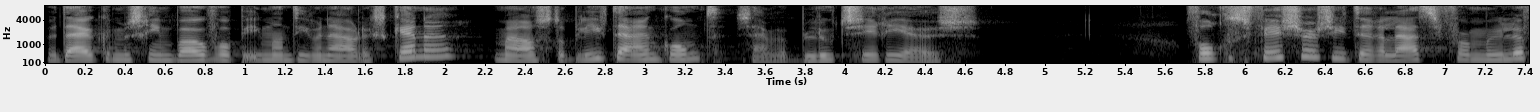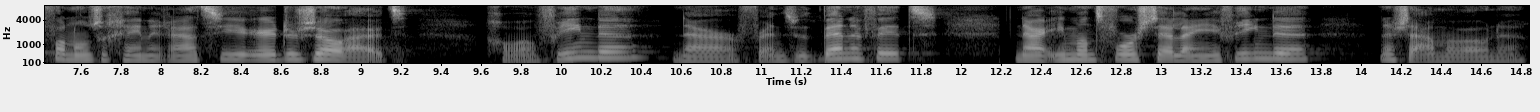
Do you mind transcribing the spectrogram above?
we duiken misschien bovenop iemand die we nauwelijks kennen, maar als het op liefde aankomt, zijn we bloedserieus. Volgens Fisher ziet de relatieformule van onze generatie er eerder zo uit. Gewoon vrienden, naar friends with benefits, naar iemand voorstellen aan je vrienden, naar samenwonen.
